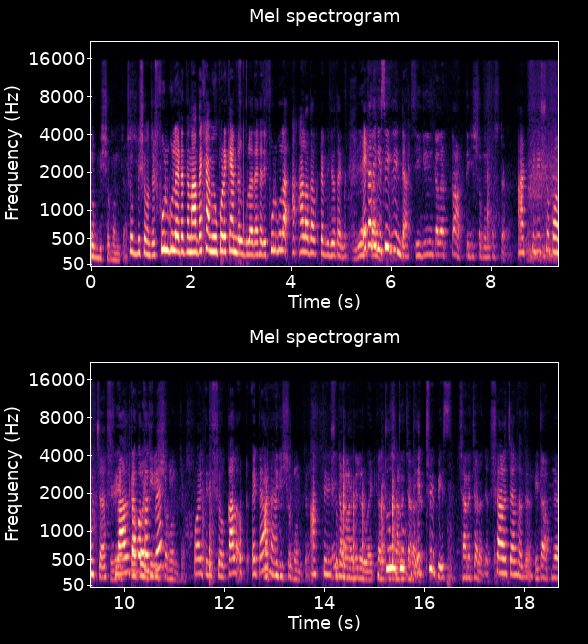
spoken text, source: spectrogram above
2450 2450 ফুলগুলো এটাতে না দেখে আমি উপরে ক্যান্ডেলগুলো দেখা দিই। ফুলগুলো আলাদা একটা ভিডিও থাকবে। এটা দেখি সি গ্রিনটা সি গ্রিন কালারটা 3850 টাকা। 3850 লালটা কত আসবে? 3550 কালো এটা হ্যাঁ। 3850 3850 এটা মার্বেলের হোয়াইট কালার 2 2 3 পিস 4500 4500 এটা আপনার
